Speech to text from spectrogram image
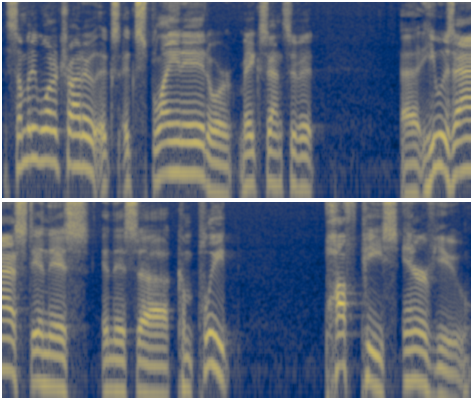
Does somebody want to try to ex- explain it or make sense of it? Uh, he was asked in this in this uh, complete puff piece interview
